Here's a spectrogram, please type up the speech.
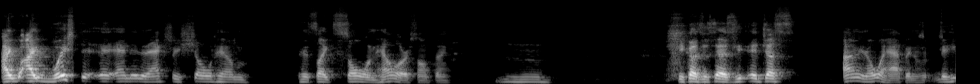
I I wished it it ended and actually showed him his like soul in hell or something Mhm. because it says it just I don't even know what happened. Did he?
